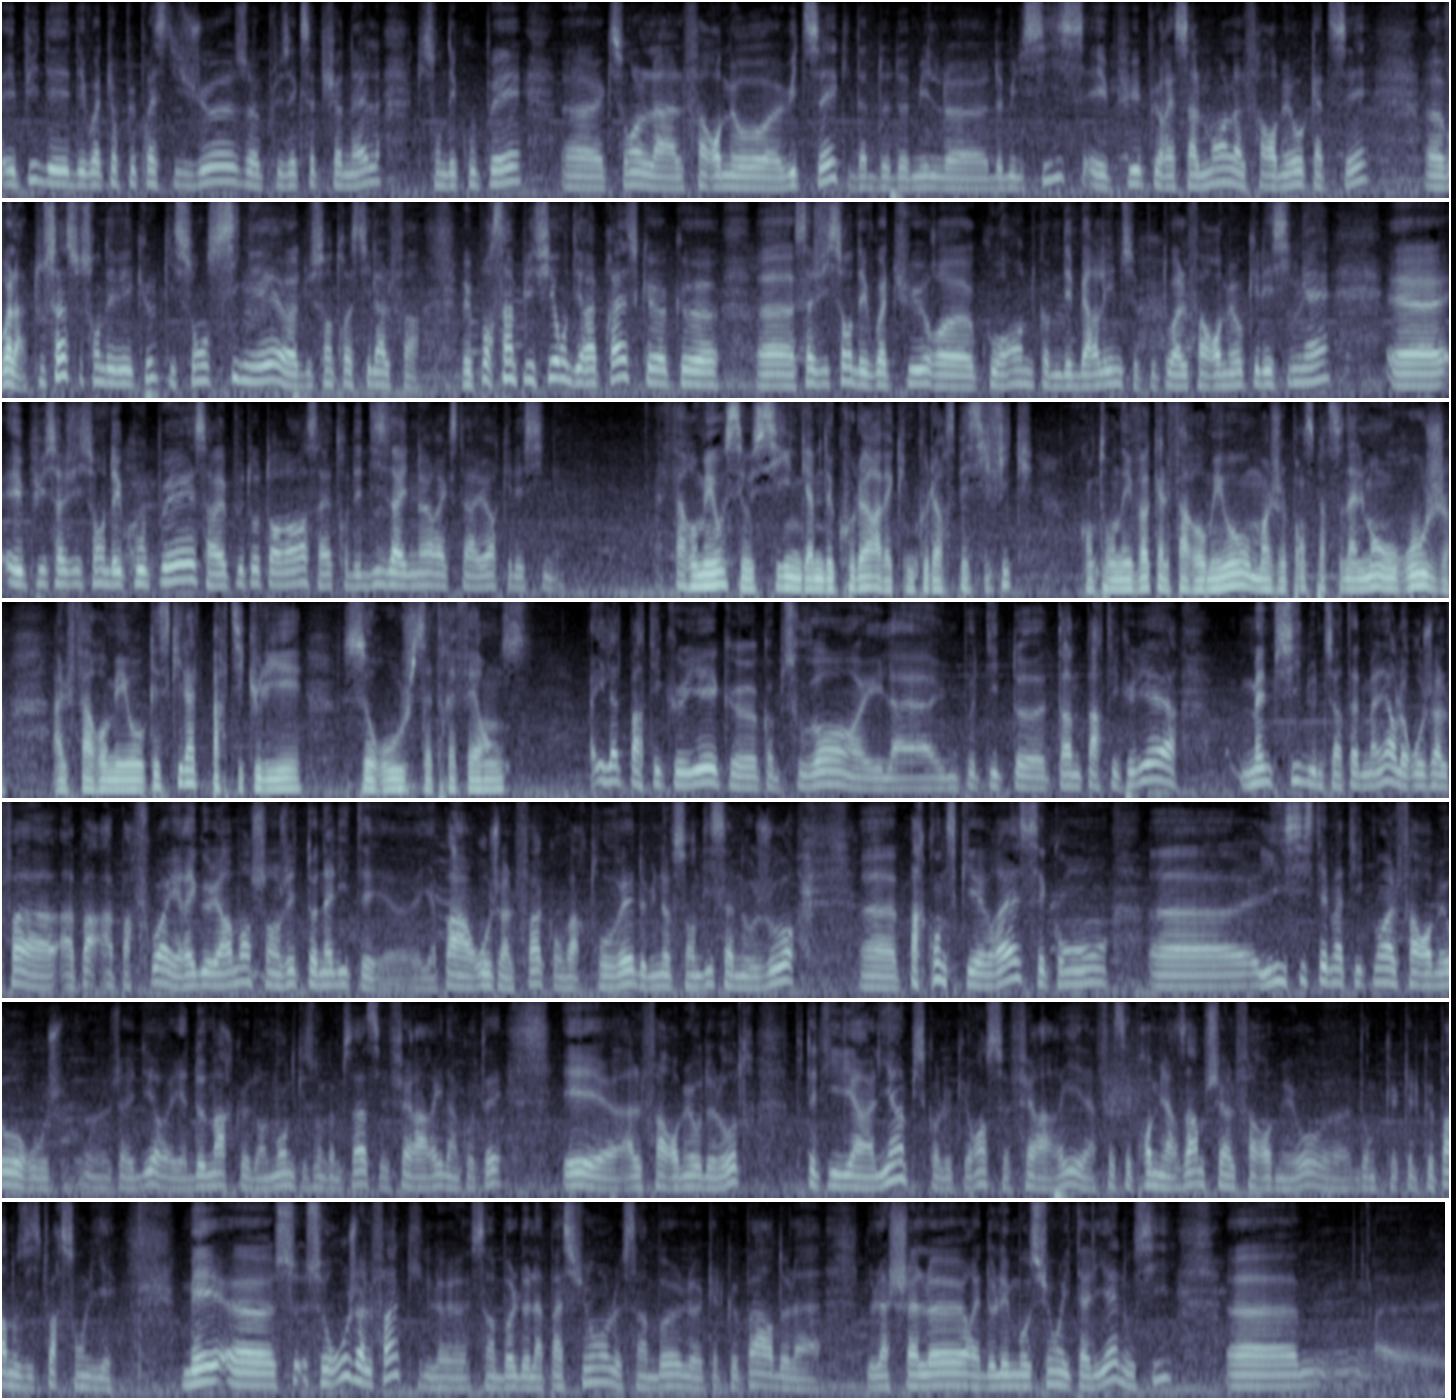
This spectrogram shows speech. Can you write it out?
et puis des, voitures plus prestigieuses, plus exceptionnelles, qui sont découpées, qui sont l'Alfa Romeo 8C qui date de 2000, 2006, et puis plus récemment l'Alfa Romeo 4C. Euh, voilà, tout ça, ce sont des véhicules qui sont signés euh, du centre style Alpha. Mais pour simplifier, on dirait presque que euh, s'agissant des voitures courantes comme des berlines, c'est plutôt Alfa Romeo qui les signait. et puis s'agissant des coupés, ça avait plutôt tendance à être des designers extérieurs qui les signaient. Alfa Romeo, c'est aussi une gamme de couleurs avec une couleur spécifique. Quand on évoque Alfa Romeo, moi je pense personnellement au rouge Alfa Romeo. Qu'est-ce qu'il a de particulier, ce rouge, cette référence? Il a de particulier que, comme souvent, il a une petite euh, teinte particulière même si d'une certaine manière le rouge alpha a, parfois et régulièrement changé de tonalité. Euh, il n'y a pas un rouge alpha qu'on va retrouver de 1910 à nos jours. Euh, par contre, ce qui est vrai, c'est qu'on lit systématiquement Alfa Romeo au rouge. J'allais dire, il y a deux marques dans le monde qui sont comme ça, c'est Ferrari d'un côté et Alfa Romeo de l'autre. Peut-être qu'il y a un lien, puisqu'en l'occurrence, Ferrari a fait ses premières armes chez Alfa Romeo, euh, donc quelque part nos histoires sont liées. Mais euh, ce, rouge alpha, qui est le symbole de la passion, le symbole quelque part de la, la chaleur et de l'émotion italienne aussi, euh,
